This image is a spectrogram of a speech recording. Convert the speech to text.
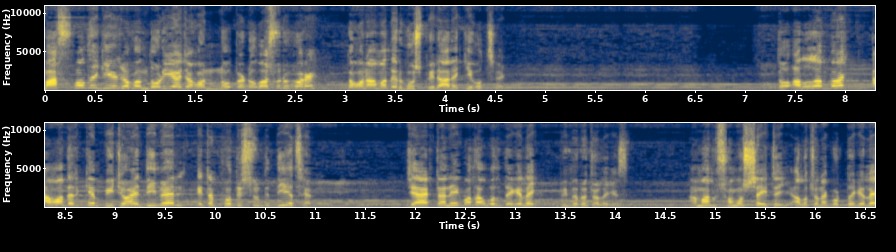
মাঝপথে গিয়ে যখন দড়িয়ে যখন নৌকা ডোবা শুরু করে, তখন আমাদের হুশ ফিরে, আরে কি হচ্ছে? তো আল্লাহ আমাদেরকে বিজয় দিবেন, এটা প্রতিশ্রুতি দিয়েছেন। যে একটা নিয়ে কথা বলতে গেলে ভিতরে চলে গেছে। আমার সমস্যা এটাই, আলোচনা করতে গেলে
